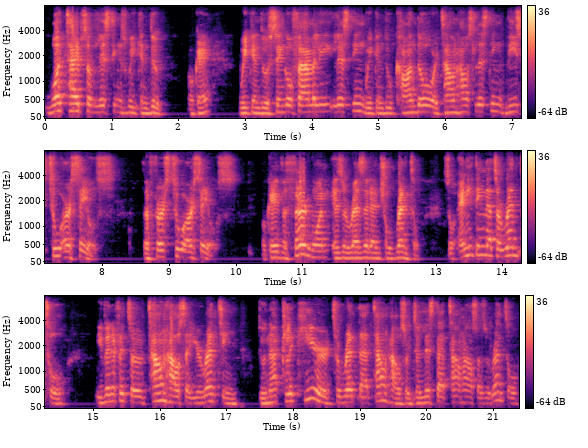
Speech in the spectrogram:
what types of listings we can do, okay? We can do single family listing. We can do condo or townhouse listing. These two are sales. The first two are sales. Okay, the third one is a residential rental. So anything that's a rental, even if it's a townhouse that you're renting, do not click here to rent that townhouse or to list that townhouse as a rental.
